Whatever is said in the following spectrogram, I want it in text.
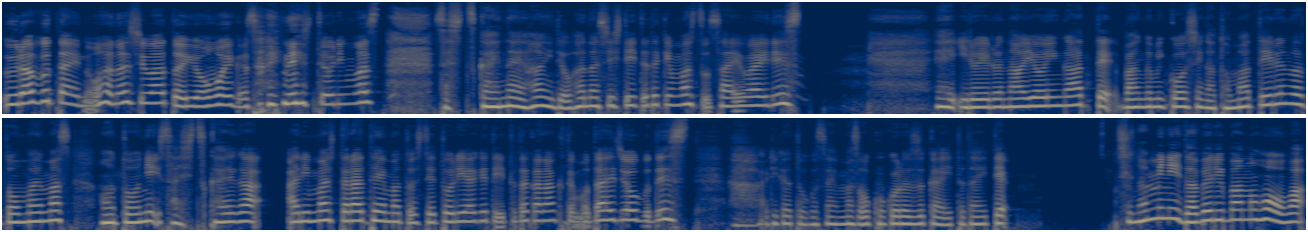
裏舞台のお話はという思いが再燃しております。差し支えない範囲でお話ししていただけますと幸いです。えー、いろいろな要因があって番組更新が止まっているんだと思います。本当に差し支えがありましたらテーマとして取り上げていただかなくても大丈夫です。あありがとうございます。お心遣いいただいて。ちなみにダベリ版の方は、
